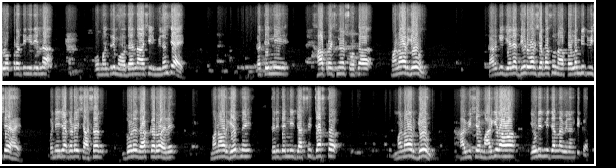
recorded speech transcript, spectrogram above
लोकप्रतिनिधींना व मंत्री महोदयांना अशी विनंती आहे का त्यांनी हा प्रश्न स्वतः मनावर घेऊन कारण की गेल्या दीड वर्षापासून हा प्रलंबित विषय आहे पण याच्याकडे शासन डोळे झाक कर राहिले. मनावर घेत नाही तरी त्यांनी जास्तीत जास्त मनावर घेऊन हा विषय मार्गी लावा एवढीच मी त्यांना विनंती करतो.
